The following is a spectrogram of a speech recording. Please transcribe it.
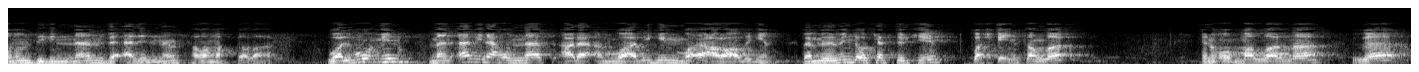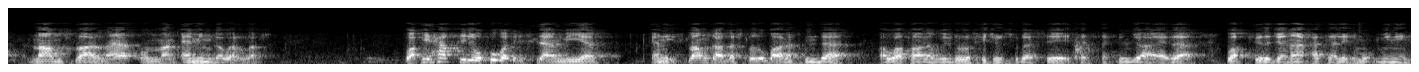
onun dilindən və əlindən salamat qalar. Vəl-mu'min mən əminəhun nəs alə əmvalihim və əradihim. Və mümin də o kəsdir ki, başqa insanlar yəni o mallarına və namuslarına ondan əmin qalarlar. Və fi haqqil uqubatil İslamiyyə yəni İslam qardaşlığı barəsində Allah Teala buyurur Hicr surəsi 88-ci ayədə "Vaqfir cənahaka lil mu'minin"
